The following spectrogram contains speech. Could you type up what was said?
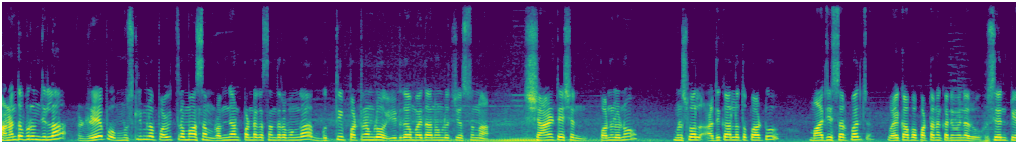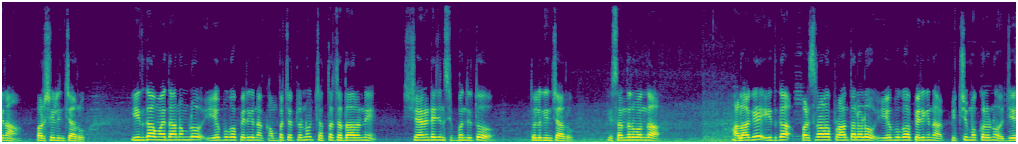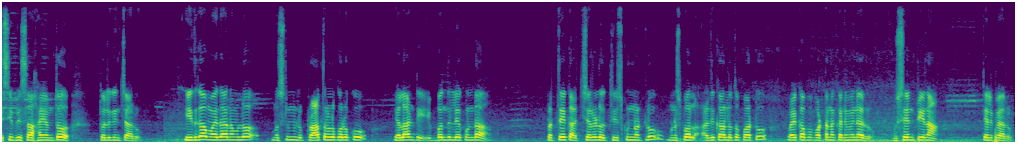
అనంతపురం జిల్లా రేపు ముస్లింల పవిత్ర మాసం రంజాన్ పండగ సందర్భంగా గుత్తి పట్టణంలో ఈద్గా మైదానంలో చేస్తున్న శానిటేషన్ పనులను మున్సిపల్ అధికారులతో పాటు మాజీ సర్పంచ్ వైకాపా పట్టణ కన్వీనర్ హుసేన్ పీనా పరిశీలించారు. ఈద్గా మైదానంలో ఏపుగా పెరిగిన కంప చెట్లను చెత్త చెదారాన్ని శానిటైజన్ సిబ్బందితో తొలగించారు. ఈ సందర్భంగా అలాగే ఈద్గా పరిసరాల ప్రాంతాలలో ఏపుగా పెరిగిన పిచ్చి మొక్కలను జేసీబీ సహాయంతో తొలగించారు. ఈద్గా మైదానంలో ముస్లింలు ప్రార్థనల కొరకు ఎలాంటి ఇబ్బందులు లేకుండా ప్రత్యేక చర్యలు తీసుకున్నట్లు మున్సిపల్ అధికారులతో పాటు వైకాపా పట్టణ కన్వీనర్ హుసేన్ పీనా తెలిపారు.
